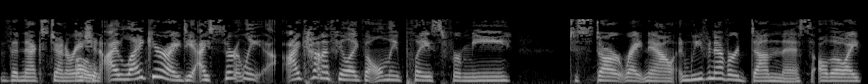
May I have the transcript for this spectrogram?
the next generation. Oh. I like your idea. I certainly I kind of feel like the only place for me to start right now and we've never done this although I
